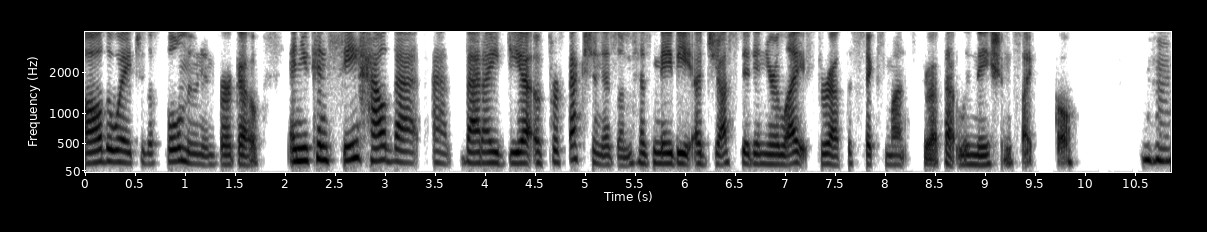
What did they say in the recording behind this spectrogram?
all the way to the full moon in Virgo, and you can see how that uh, that idea of perfectionism has maybe adjusted in your life throughout the six months, throughout that lunation cycle. Mm-hmm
